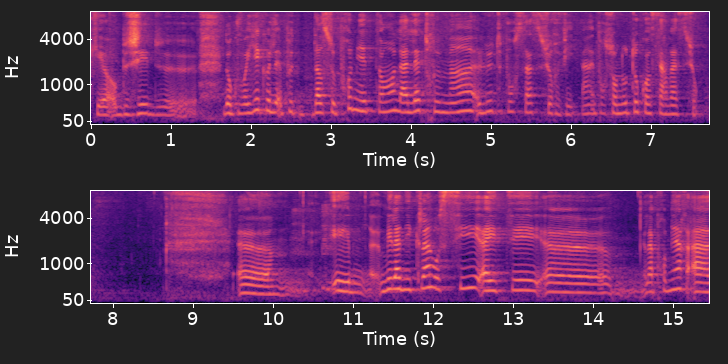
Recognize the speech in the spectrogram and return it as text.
qui est objet de... Donc vous voyez que dans ce premier temps, l'être humain lutte pour sa survie, hein, pour son autoconservation. Euh, et Mélanie Klein aussi a été euh, la première à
